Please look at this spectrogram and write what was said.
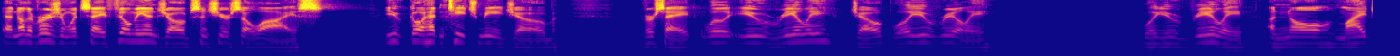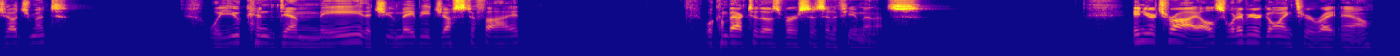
Another version would say, Fill me in, Job, since you're so wise. You go ahead and teach me, Job. Verse 8 Will you really, Job, will you really, will you really annul my judgment? Will you condemn me that you may be justified? We'll come back to those verses in a few minutes. In your trials, whatever you're going through right now,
